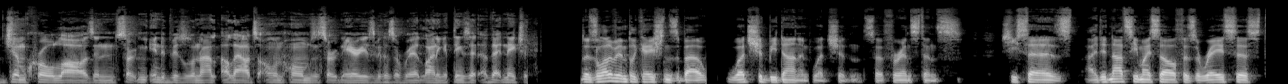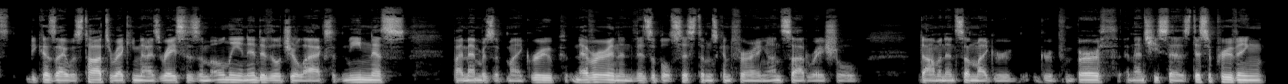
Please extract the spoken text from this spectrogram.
Jim Crow laws and certain individuals are not allowed to own homes in certain areas because of redlining and things of that nature. There's a lot of implications about what should be done and what shouldn't. So for instance, she says, I did not see myself as a racist because I was taught to recognize racism only in individual acts of meanness by members of my group, never in invisible systems conferring unsought racial dominance on my group, group from birth. And then she says, disapproving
